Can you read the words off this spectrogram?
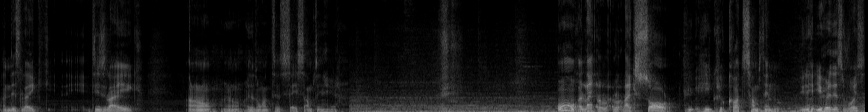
And this like it is like i don't know i don't know. I don't want to say something here. Oh I like I like Saul. He, he caught something. You, you heard this voice?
